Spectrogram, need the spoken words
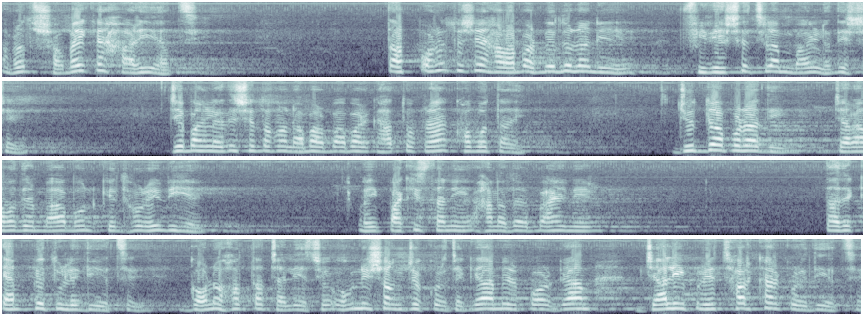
আমরা তো সবাইকে হারিয়ে আছি। তারপরে তো সে হারাবার বেদনা নিয়ে ফিরে এসেছিলাম বাংলাদেশে। যে বাংলাদেশে তখন আমার বাবার ঘাতকরা ক্ষমতায় যুদ্ধ অপরাধী যারা আমাদের মা বোনকে ধরে নিয়ে ওই পাকিস্তানি হানাদার বাহিনীর তাদের ক্যাম্পে তুলে দিয়েছে, গণহত্যা চালিয়েছে, অগ্নিসংযোগ করেছে, গ্রামের পর গ্রাম জালিপুরে ছারখার করে দিয়েছে,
